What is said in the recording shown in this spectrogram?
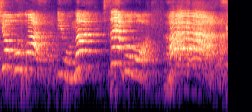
Щоб у вас і у нас все було гаразд!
